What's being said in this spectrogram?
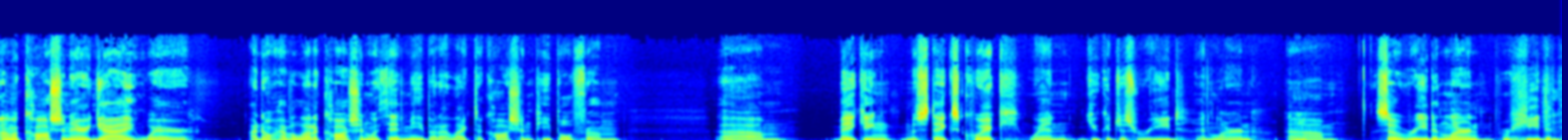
I'm a cautionary guy where I don't have a lot of caution within me, but I like to caution people from um, making mistakes quick when you could just read and learn. Um, so read and learn. Read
